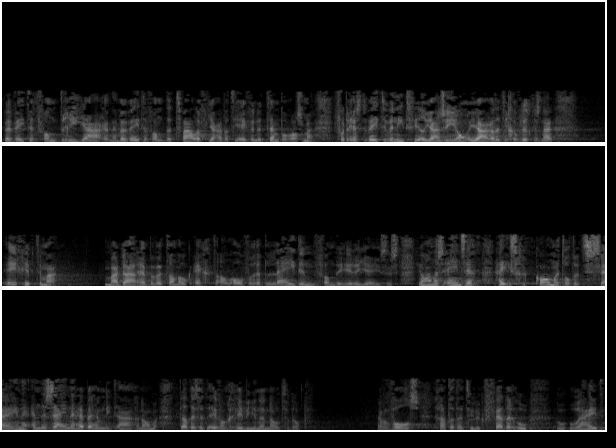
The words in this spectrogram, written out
wij weten van drie jaren en wij weten van de twaalf jaar dat hij even in de tempel was. Maar voor de rest weten we niet veel. Ja, in zijn jonge jaren dat hij gevlucht is naar Egypte. Maar, maar daar hebben we het dan ook echt al over het lijden van de Heer Jezus. Johannes 1 zegt, hij is gekomen tot het zijne en de zijnen hebben hem niet aangenomen. Dat is het evangelie in de notendop. En vervolgens gaat het natuurlijk verder hoe, hoe, hoe hij het,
